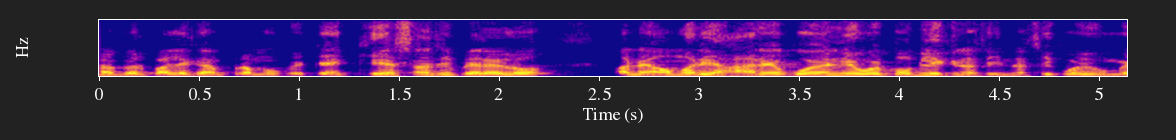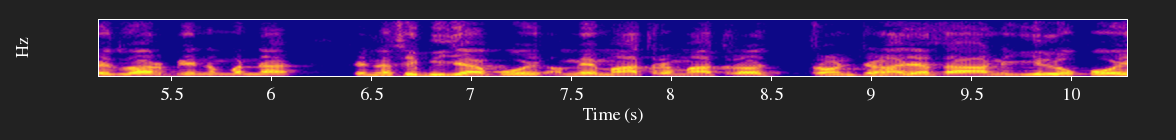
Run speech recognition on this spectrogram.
નગરપાલિકાના પ્રમુખે ક્યાંય ખેસ નથી પહેરેલો. અને અમારી હારે કોઈ અન્ય કોઈ પબ્લિક નથી. નથી કોઈ ઉમેદવાર બે નંબરના કે નથી બીજા કોઈ. અમે માત્ર માત્ર ત્રણ જણા જ હતા અને એ લોકોએ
